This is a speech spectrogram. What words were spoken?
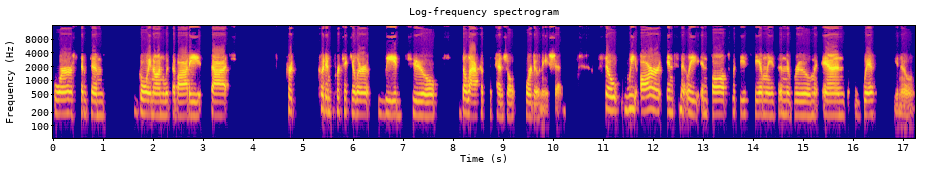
or symptoms going on with the body that could in particular lead to the lack of potential for donation. So we are intimately involved with these families in the room and with, you know,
